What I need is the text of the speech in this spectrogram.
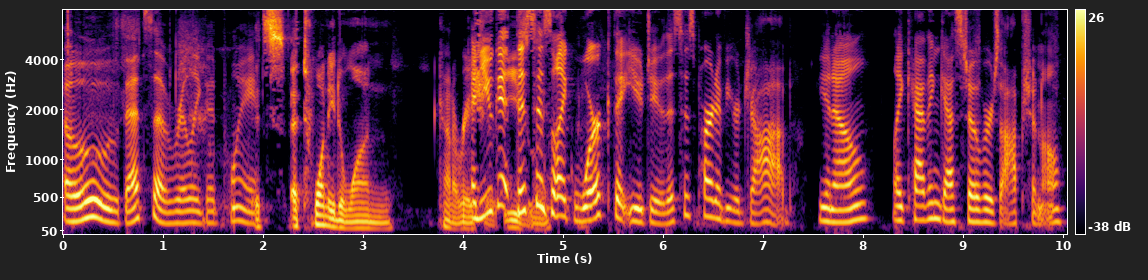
Oh, that's a really good point. It's a twenty to one kind of ratio. and you get this is like work that you do. This is part of your job. You know, like having guest over is optional.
